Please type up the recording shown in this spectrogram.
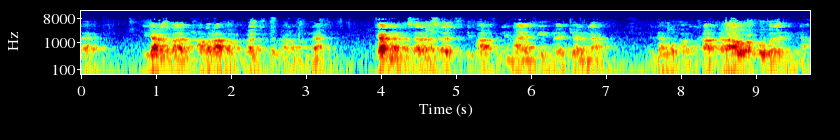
آه، إذا نسمع المحاضرات الكتب أن كان المسألة مسألة اختبار في النهاية فيه جنة اللي هو مكافأة أو عقوبة للنار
